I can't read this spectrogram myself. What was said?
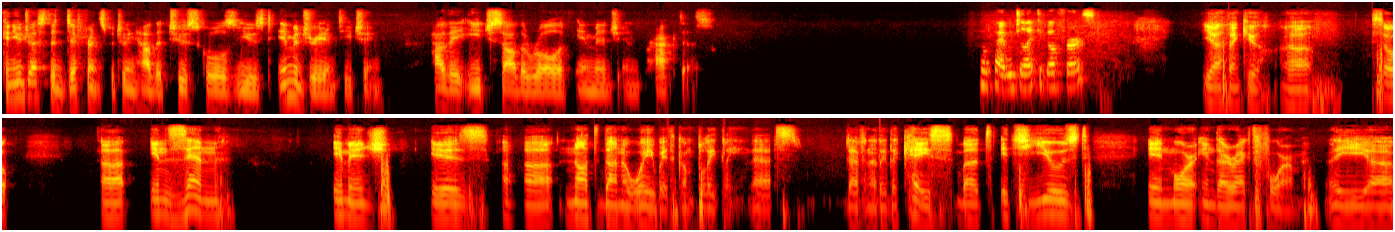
Can you address the difference between how the two schools used imagery in teaching how they each saw the role of image in practice. Okay, would you like to go first? Yeah, thank you. Uh, so, uh, in Zen, image is uh, not done away with completely. That's definitely the case, but it's used in more indirect form. The uh,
